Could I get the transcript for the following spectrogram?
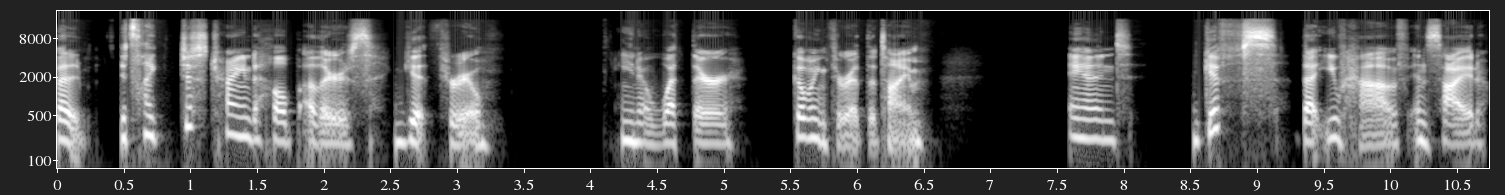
But it's like just trying to help others get through, you know, what they're going through at the time. And gifts that you have inside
